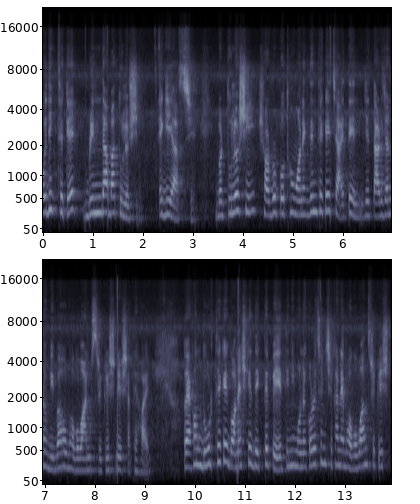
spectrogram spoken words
ওই দিক থেকে বৃন্দা বা তুলসী এগিয়ে আসছে। এবার তুলসী সর্বপ্রথম অনেক দিন থেকেই চাইতেন যে তার যেন বিবাহ ভগবান শ্রীকৃষ্ণের সাথে হয়। তো এখন দূর থেকে গণেশকে দেখতে পেয়ে তিনি মনে করেছেন সেখানে ভগবান শ্রীকৃষ্ণ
